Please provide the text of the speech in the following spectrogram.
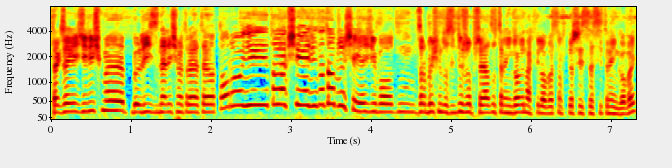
Także jeździliśmy, liznęliśmy trochę tego toru i to jak się jeździ, no dobrze się jeździ, bo mm, zrobiliśmy dosyć dużo przejazdów treningowych na chwilę obecną w pierwszej sesji treningowej.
